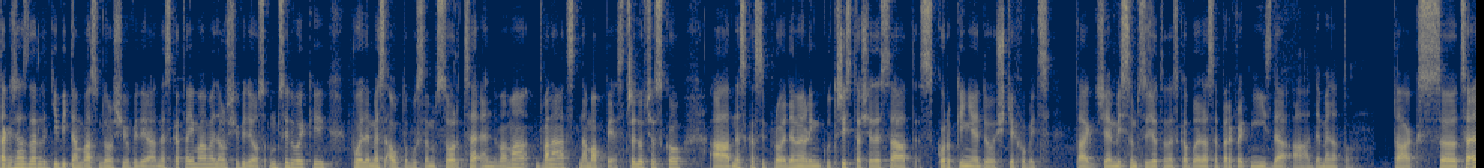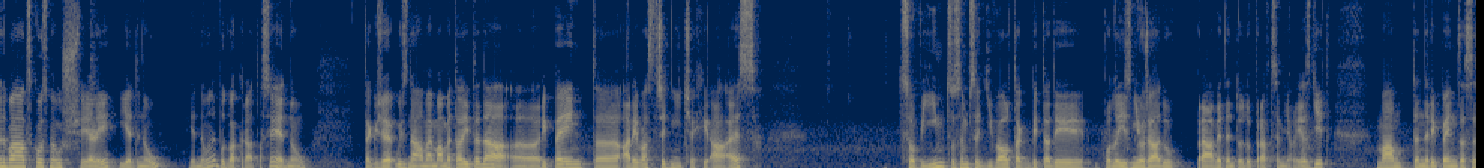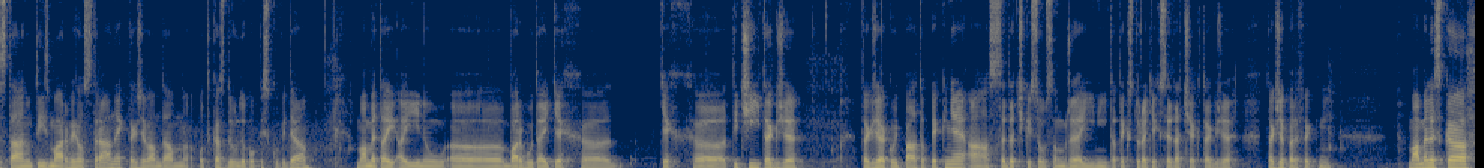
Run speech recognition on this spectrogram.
Takže nazdar lidi, vítám vás u dalšího videa. Dneska tady máme další video z OMSI 2, pojedeme s autobusem SOR CN12 na mapě Středočesko a dneska si projedeme linku 360 z Korkyně do Štěchovic. Takže myslím si, že to dneska bude zase perfektní jízda a jdeme na to. Tak, s CN12 jsme už jeli jednou, jednou nebo dvakrát, asi jednou. Takže už známe, máme tady teda uh, Repaint uh, Arriva Střední Čechy AS, co vím, co jsem se díval, tak by tady podle jízdního řádu právě tento dopravce měl jezdit. Mám ten repaint zase stáhnutý z Marvyho stránek, takže vám dám odkaz dolů do popisku videa. Máme tady i jinou uh, barvu tady těch, uh, těch uh, tyčí, takže, takže jako vypadá to pěkně a sedačky jsou samozřejmě jiný, ta textura těch sedaček, takže, takže perfektní. Máme dneska uh,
